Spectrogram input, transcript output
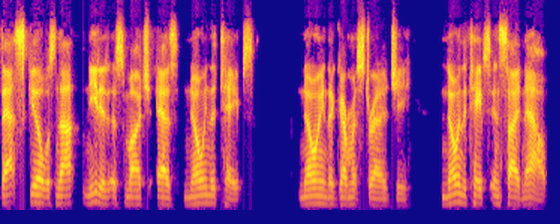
that skill was not needed as much as knowing the tapes, knowing the government strategy, knowing the tapes inside and out,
